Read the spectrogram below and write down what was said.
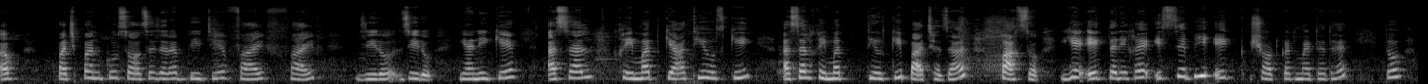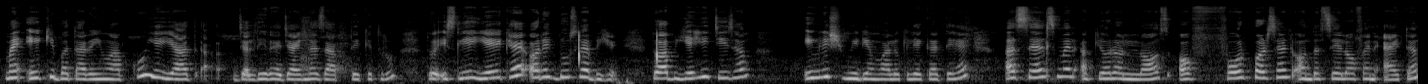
अब पचपन को सौ से ज़रब दीजिए फाइव फाइव ज़ीरो ज़ीरो यानी कि असल कीमत क्या थी उसकी? असल कीमत थी उसकी पाँच हज़ार पाँच सौ। ये एक तरीका है, इससे भी एक शॉर्टकट मेथड है। तो मैं एक ही बता रही हूँ आपको, ये याद जल्दी रह जाएगा जबते के थ्रू। तो इसलिए ये एक है और एक दूसरा भी है। तो अब यही चीज़ हम इंग्लिश मीडियम वालों के लिए करते हैं। A loss of four percent on the sale of an item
